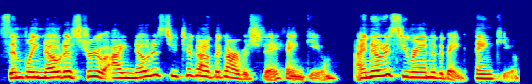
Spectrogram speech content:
simply notice Drew. I noticed you took out the garbage today. Thank you. I noticed you ran to the bank. Thank you.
